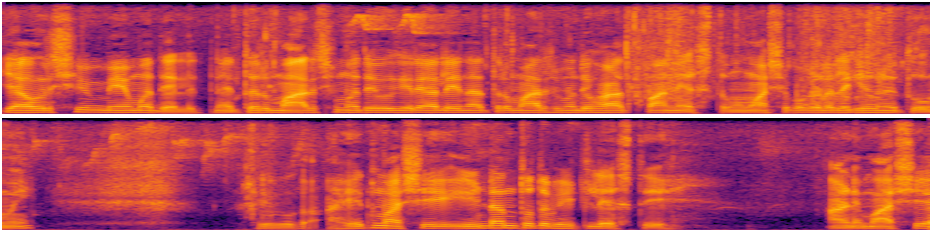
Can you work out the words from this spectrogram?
यावर्षी मेमध्ये आलेत. नाहीतर मार्चमध्ये वगैरे आले ना तर मार्चमध्ये वाळात पाणी असतं. मग मासे पकडायला घेऊन येतो मी. हे बघा आहेत मासे. इंड आणतो तर भेटले असते. आणि मासे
